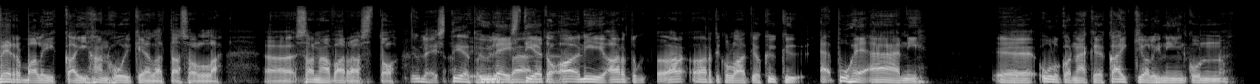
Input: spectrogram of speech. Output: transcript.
verbaliikka ihan huikealla tasolla, sanavarasto. Yleistieto. Yleistieto, a, niin, artu, artikulaatiokyky, ä, puheääni, äh, ulkonäkö, kaikki oli niin kuin –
